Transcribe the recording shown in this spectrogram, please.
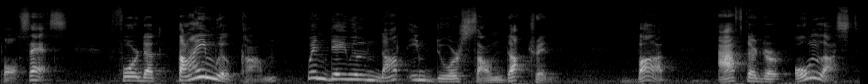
Paul says, "For the time will come when they will not endure sound doctrine, but after their own lust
